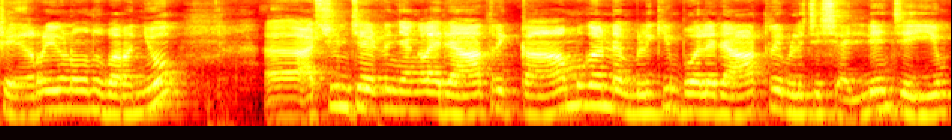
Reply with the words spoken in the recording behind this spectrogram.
ഷെയർ ചെയ്യണമെന്ന് പറഞ്ഞു. അശ്വിൻ ചേട്ടൻ ഞങ്ങളെ രാത്രി കാമുകനെ വിളിക്കും പോലെ രാത്രി വിളിച്ച് ശല്യം ചെയ്യും.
